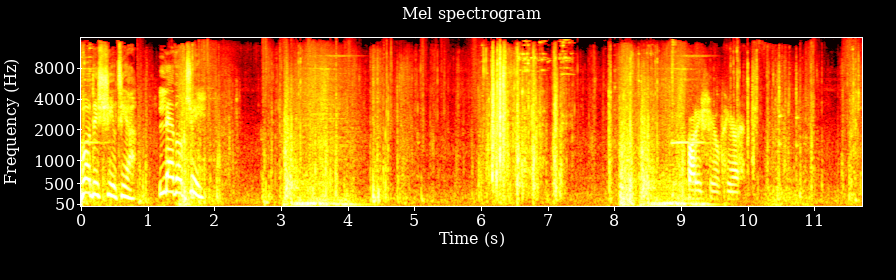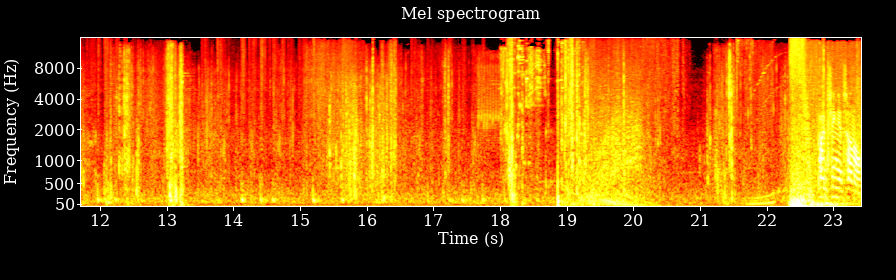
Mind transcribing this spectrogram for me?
Body shield here. Level 3. Body shield here. Punching a tunnel.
